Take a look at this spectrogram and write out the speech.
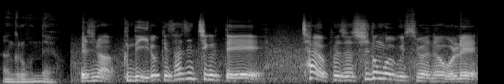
안 그럼 혼내요. 예진아, 근데 이렇게 사진 찍을 때 차 옆에서 시동 걸고 있으면 원래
